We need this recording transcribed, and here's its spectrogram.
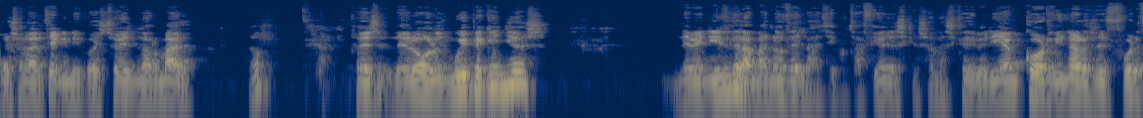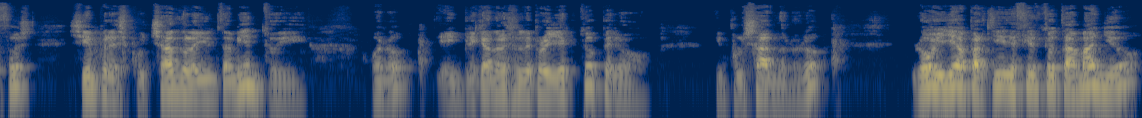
personal técnico, esto es normal. ¿no? Entonces, de luego, los muy pequeños deben ir de la mano de las diputaciones, que son las que deberían coordinar los esfuerzos, siempre escuchando al ayuntamiento y, bueno, implicándoles en el proyecto, pero impulsándolo, ¿no? Luego ya a partir de cierto tamaño,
